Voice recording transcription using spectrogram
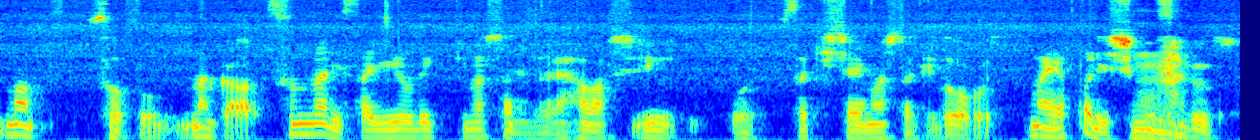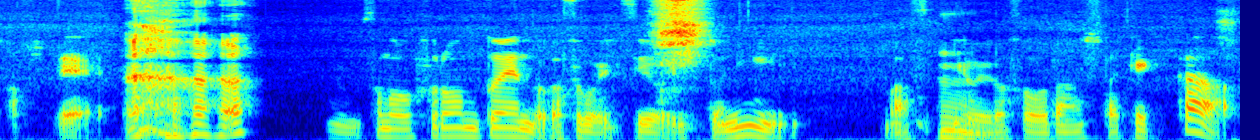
まあ、そうそう。なんか、すんなり採用できましたねみたいな話をさっきしちゃいましたけど、まあ、やっぱり試行錯誤があって、うんそのフロントエンドがすごい強い人に、まあ、うんいろいろ相談した結果、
